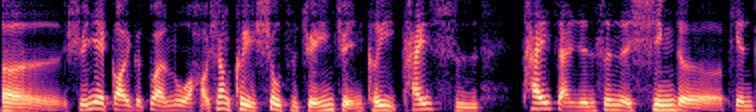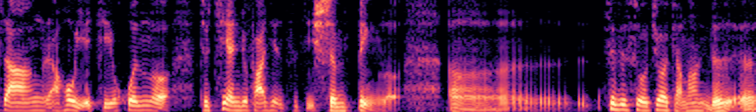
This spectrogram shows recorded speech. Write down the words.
呃学业告一个段落，好像可以袖子卷一卷，可以开始开展人生的新的篇章，然后也结婚了，就竟然就发现自己生病了。呃，这个时候就要讲到你的呃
